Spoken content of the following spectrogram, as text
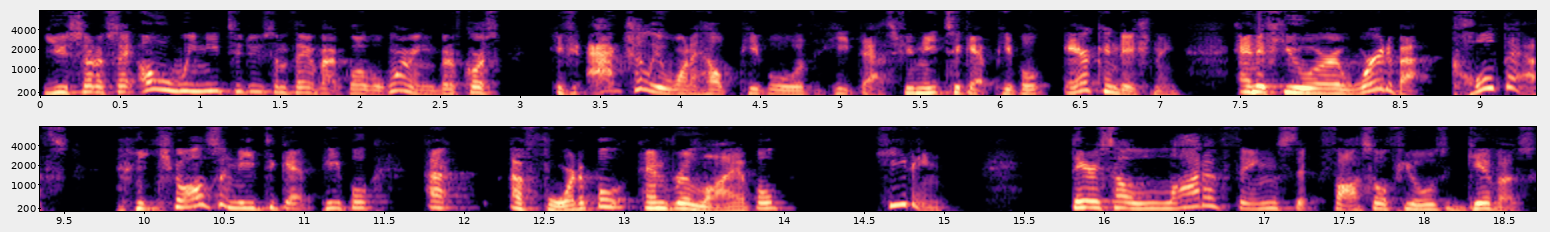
you sort of say, oh, we need to do something about global warming. But of course, if you actually want to help people with heat deaths, you need to get people air conditioning. And if you are worried about cold deaths, you also need to get people uh, affordable and reliable heating. There's a lot of things that fossil fuels give us.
